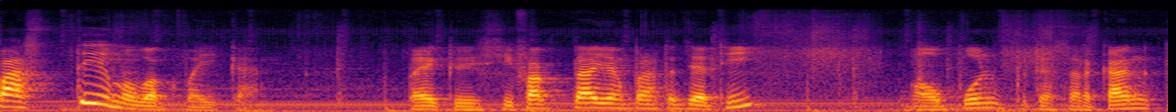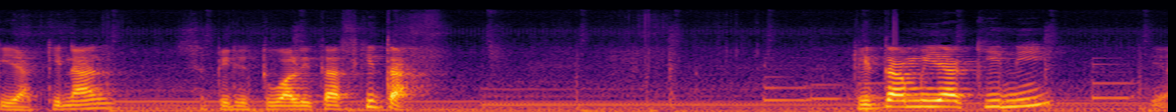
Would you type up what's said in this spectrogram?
pasti membawa kebaikan, baik dari si fakta yang pernah terjadi maupun berdasarkan keyakinan spiritualitas kita. Kita meyakini ya,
